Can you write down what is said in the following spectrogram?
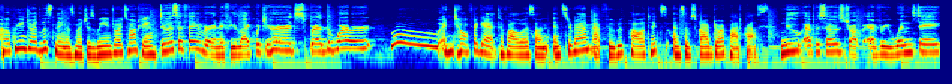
Hope you enjoyed listening as much as we enjoy talking. Do us a favor, and if you like what you heard, spread the word. Woo! And don't forget to follow us on Instagram at Food with Politics and subscribe to our podcast. New episodes drop every Wednesday.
